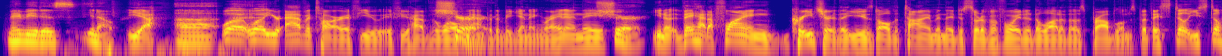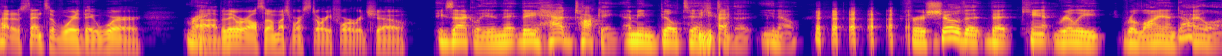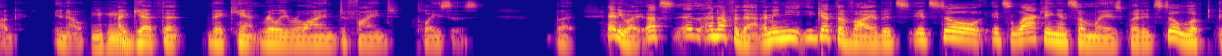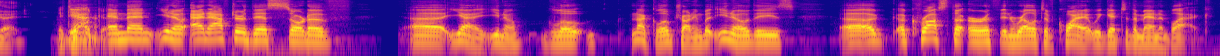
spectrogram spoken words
maybe it is. You know, Yeah. uh, Well, well, your avatar if you if you have the world Sure. map at the beginning, right? And they sure, you know, they had a flying creature they used all the time and they just sort of avoided a lot of those problems. But they still, you still had a sense of where they were. right. Uh, but they were also a much more story forward show. Exactly, and they, they had talking. I mean, built into Yeah. the you know, for a show that that can't really rely on dialogue. You know, Mhm. I get that they can't really rely on defined places, but anyway, that's enough of that. I mean, you, you get the vibe. It's it's still it's lacking in some ways, but it still looked good. It did yeah, look good. and then you know, and after this sort of, uh, yeah, you know, globe, not globetrotting, but you know, these uh across the earth in relative quiet, we get to the Man in Black.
